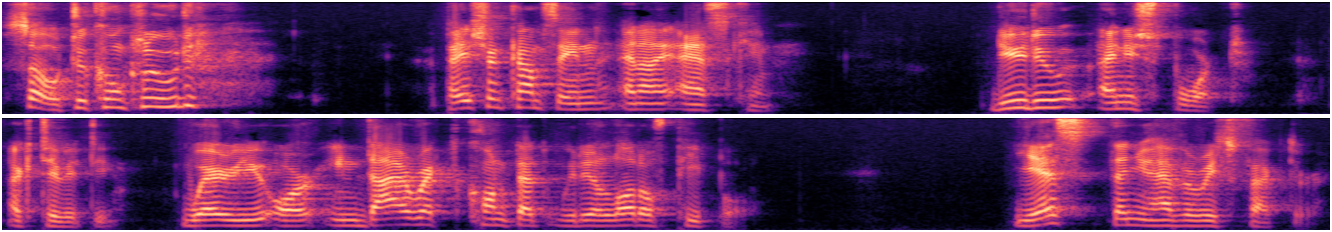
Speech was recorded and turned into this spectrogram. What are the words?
So to conclude, patient comes in and I ask him, do you do any sport activity where you are in direct contact with a lot of people? Yes, then you have a risk factor.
